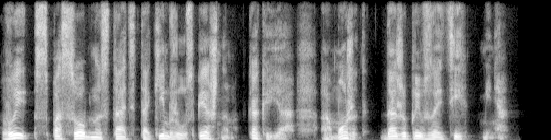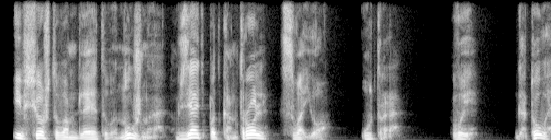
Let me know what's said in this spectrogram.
Вы способны стать таким же успешным, как и я, а может, даже превзойти меня. И все, что вам для этого нужно, взять под контроль свое утро. Вы готовы?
